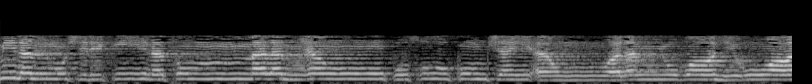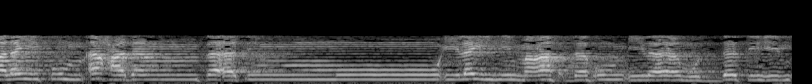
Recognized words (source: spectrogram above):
من المشركين ثم لم ينقصوكم شيئا ولم يظاهروا عليكم أحدا فأتموا إليهم عهدهم إلى مدتهم.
